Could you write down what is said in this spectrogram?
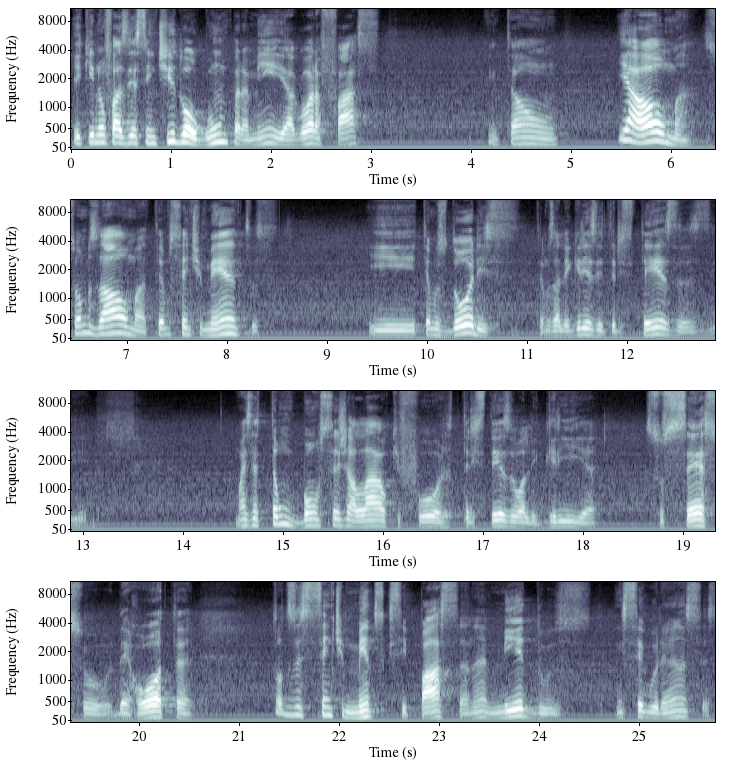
e que não fazia sentido algum para mim e agora faz. Então, e a alma? Somos alma, temos sentimentos e temos dores, temos alegrias e tristezas. E mas é tão bom, seja lá o que for, tristeza ou alegria, sucesso, derrota, todos esses sentimentos que se passam, né? medos, inseguranças.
